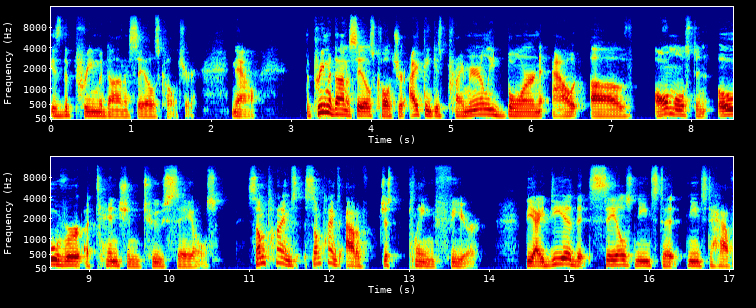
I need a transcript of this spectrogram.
is the prima donna sales culture. Now, the prima donna sales culture, I think, is primarily born out of almost an over attention to sales. Sometimes, sometimes out of just plain fear. The idea that sales needs to needs to have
